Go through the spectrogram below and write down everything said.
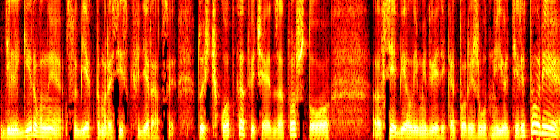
делегированы субъектам Российской Федерации. То есть Чукотка отвечает за то, что все белые медведи, которые живут на ее территории,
